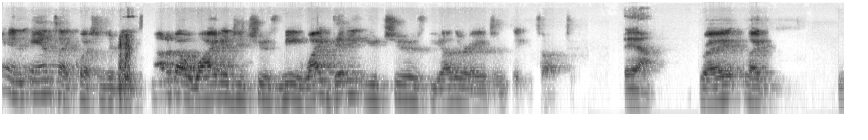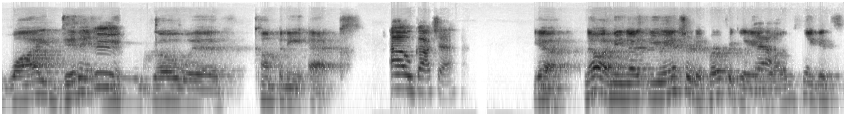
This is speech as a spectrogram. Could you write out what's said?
an anti question to me? It's not about why did you choose me? Why didn't you choose the other agent that you talked to? Yeah. Right? Like, why didn't mm. you go with company X? Oh, gotcha. Yeah. No, I mean, uh, you answered it perfectly, yeah. Angela. I just think it's,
